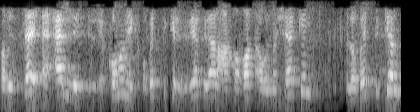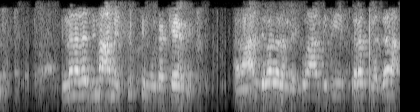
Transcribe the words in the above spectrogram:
طب إزاي أقلل ال economic obstacles ديت اللي هي العقبات أو المشاكل؟ ال obstacle إن أنا لازم أعمل system متكامل. أنا عندي بدل لما يكون عندي فيه ثلاث مزارع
